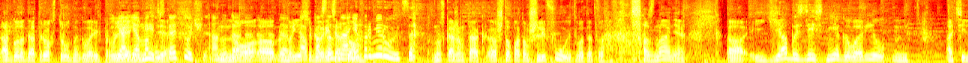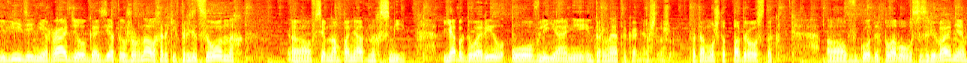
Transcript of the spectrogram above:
от года до трех трудно говорить про влияние я, я медиа. Я могу сказать точно. А, ну но, да, да, да, да, да. Но если а, говорить а сознание о том, формируется. Ну, скажем так, что потом шлифует вот это сознание, а, я бы здесь не говорил о телевидении, радио, газетах, журналах, о таких традиционных Э, всем нам понятных СМИ. Я бы говорил о влиянии интернета, конечно же, потому что подросток э, в годы полового созревания,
